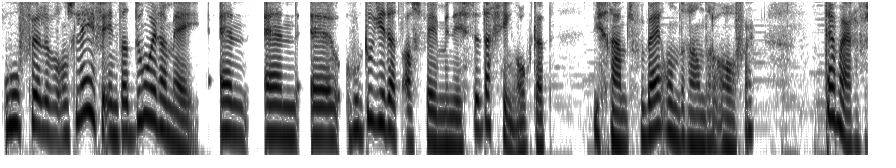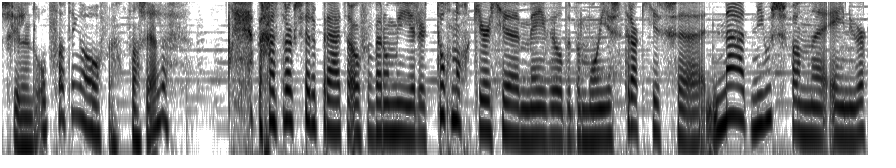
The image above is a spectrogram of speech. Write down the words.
hoe, vullen we ons leven in? Wat doen we daarmee? En, en uh, hoe doe je dat als feministe? Daar ging ook dat, die schaamte voorbij onder andere over. Daar waren verschillende opvattingen over, vanzelf. We gaan straks verder praten over waarom je er toch nog een keertje mee wilde bemoeien. Strakjes uh, na het nieuws van uh, 1 uur.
